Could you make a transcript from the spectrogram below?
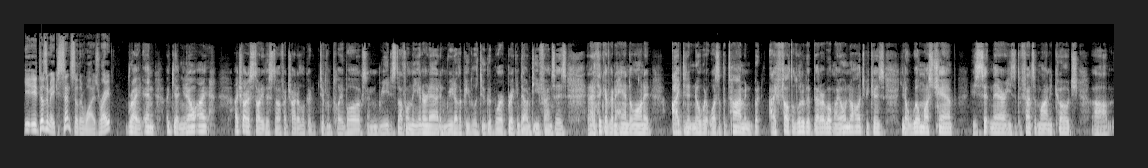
it, it doesn't make sense otherwise, right? Right. And again, you know, I I try to study this stuff. I try to look at different playbooks and read stuff on the internet and read other people that do good work breaking down defenses. And I think I've got a handle on it. I didn't know what it was at the time, and but I felt a little bit better about my own knowledge because you know Will Muschamp, he's sitting there. He's a defensive-minded coach. Um,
